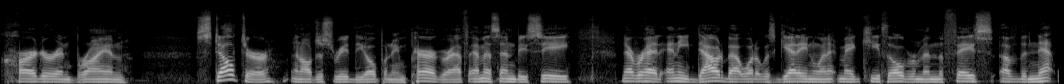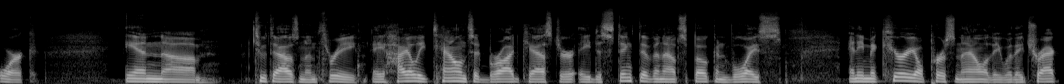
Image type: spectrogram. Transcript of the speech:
Carter and Brian Stelter, and I'll just read the opening paragraph MSNBC never had any doubt about what it was getting when it made Keith Olbermann the face of the network in um, 2003. A highly talented broadcaster, a distinctive and outspoken voice, and a mercurial personality with a track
